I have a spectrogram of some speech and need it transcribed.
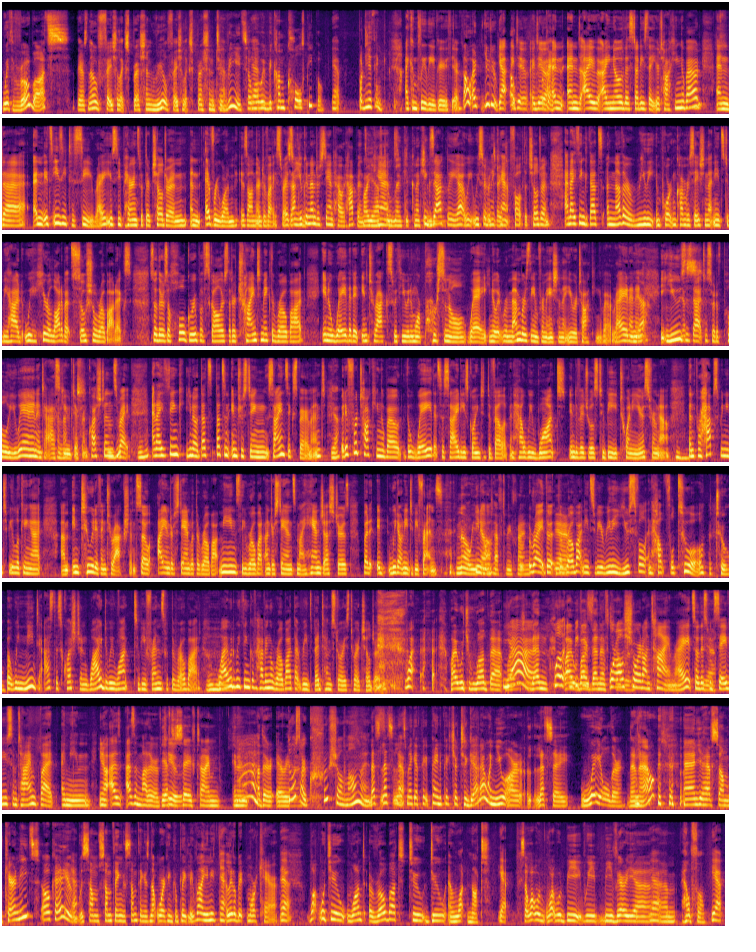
With robots, there's no facial expression, real facial expression to Yeah. read. So Yeah. we become cold people? Yeah. What do you think? I completely agree with you. Oh, I, you do? Yeah, oh. I do. I do. Okay. And and I I know the studies that you're talking about, Mm-hmm. and uh, and it's easy to see, right? You see parents with their children, and everyone is on their device, right? So you can understand how it happens. Well, We you have to make a connection. Exactly. Yeah. We we certainly Imitate. can't fault the children, and I think that's another really important conversation that needs to be had. We hear a lot about social robotics, so there's a whole group of scholars that are trying to make the robot in a way that it interacts with you in a more personal way. You know, it remembers the information that you were talking about, right? And Yeah. it, it uses Yes. that to sort of pull you in and to ask you different questions, Mm-hmm. right? And I think you know that's that's an interesting science experiment. Yeah. But if we're talking about the way that society is going to develop and how we want individuals to be 20 years from now, Mm-hmm. then perhaps we need to be looking at um, intuitive interaction. So I understand what the robot means. The robot understands my hand gestures, but it, we don't need to be friends. No, you, know, don't have to be friends. Right. The, Yeah. the robot needs to be a really useful and helpful tool. A tool. But we need to ask this question why do we want to be friends with the robot? Mm-hmm. Why would we think of having a robot that reads bedtime stories to our children? what? Why would you want that? Why would yeah. you then, well, why, and why because then have we're all short on time, right? So this Yeah. would save you some time. But I mean, you know, as as a mother of You have two, to save time in Yeah. another area. those are crucial moments. Let's let's let's make a paint a picture together when you are, let's say, way older than now, and you have some care needs. Okay, Yeah. some something something is not working completely well. You need Yeah. a little bit more care. Yeah. What would you want a robot to do and what not? Yeah. So what would what would be we be very uh, Yeah. um, helpful? Yeah.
